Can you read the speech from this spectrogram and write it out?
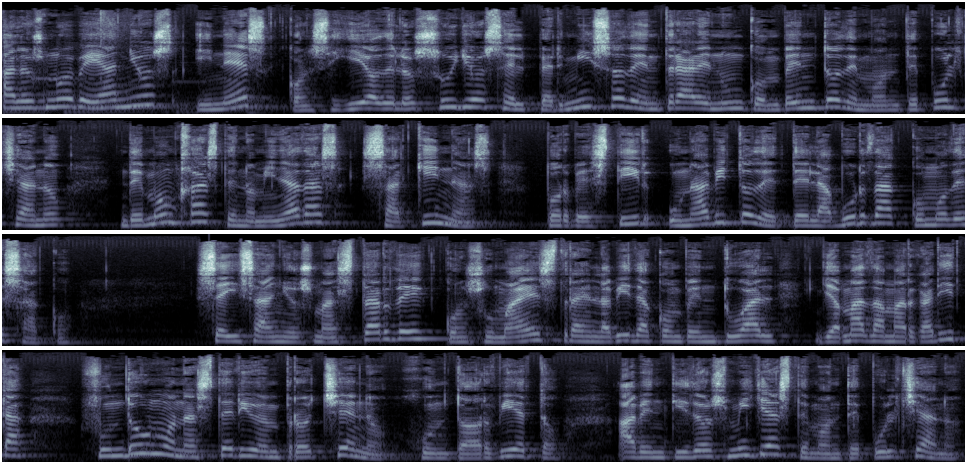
A los nueve años, Inés consiguió de los suyos el permiso de entrar en un convento de Montepulciano de monjas denominadas saquinas, por vestir un hábito de tela burda como de saco. Seis años más tarde, con su maestra en la vida conventual llamada Margarita, fundó un monasterio en Procheno, junto a Orvieto, a 22 millas de Montepulciano.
